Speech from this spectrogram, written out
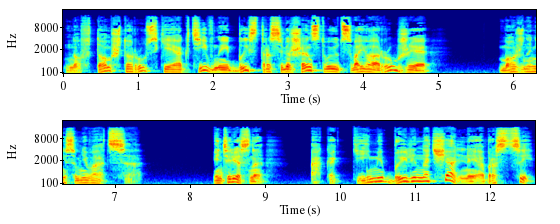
Но в том, что русские активно и быстро совершенствуют свое оружие, можно не сомневаться. Интересно, а какими были начальные образцы?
